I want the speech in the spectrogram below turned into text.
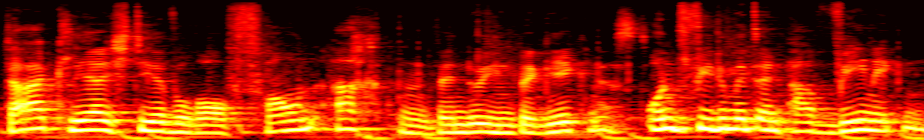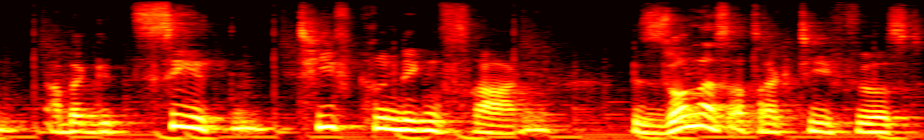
Da erkläre ich dir, worauf Frauen achten, wenn du ihnen begegnest und wie du mit ein paar wenigen, aber gezielten, tiefgründigen Fragen besonders attraktiv wirst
